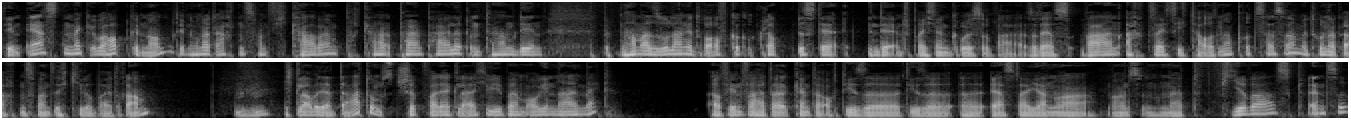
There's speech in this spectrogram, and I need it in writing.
den ersten Mac überhaupt genommen, den 128K beim Palm Pilot und haben den mit dem Hammer so lange draufgekloppt, bis der in der entsprechenden Größe war. Also das war ein 68.000er Prozessor mit 128 Kilobyte RAM. mhm. Ich glaube, der Datumschip war der gleiche wie beim Original Mac. Auf jeden Fall hat er, kennt er auch diese, diese äh, 1. Januar 1904 war es, Grenze.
